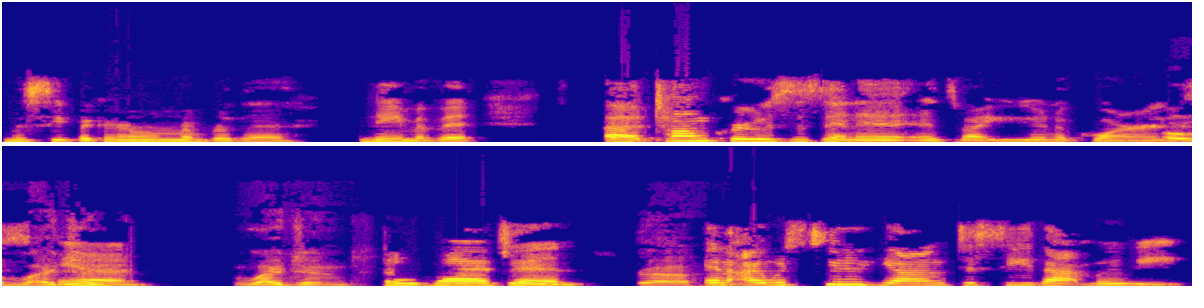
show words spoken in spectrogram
Let me see if I can remember the name of it. Uh, Tom Cruise is in it and it's about unicorns. Oh, legend. Legend. the legend. Yeah. And I was too young to see that movie.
